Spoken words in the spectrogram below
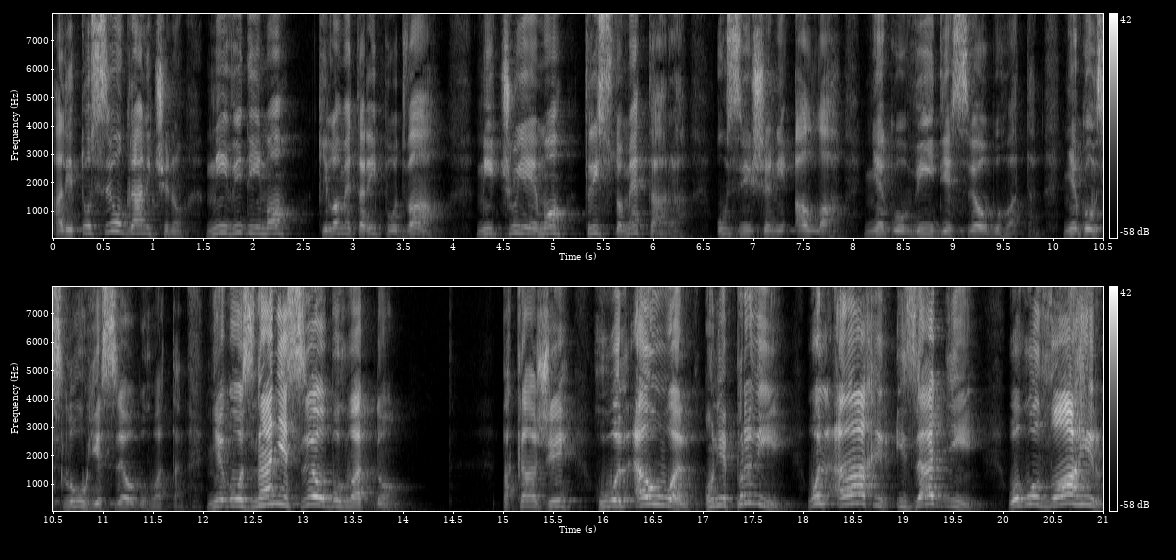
ali je to sve ograničeno. Mi vidimo kilometar i po dva, mi čujemo 300 metara, uzvišeni Allah, njegov vid je sveobuhvatan, njegov sluh je sveobuhvatan, njegovo znanje je sveobuhvatno. Pa kaže, huval awwal, on je prvi, wal ahir i zadnji, wa zahir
